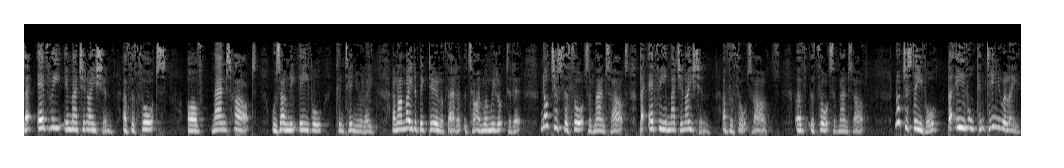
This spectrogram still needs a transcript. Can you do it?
that every imagination of the thoughts of man's heart was only evil continually. And I made a big deal of that at the time when we looked at it. Not just the thoughts of man's hearts, but every imagination of the thoughts hearts, of the thoughts of man's heart. Not just evil, but evil continually.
